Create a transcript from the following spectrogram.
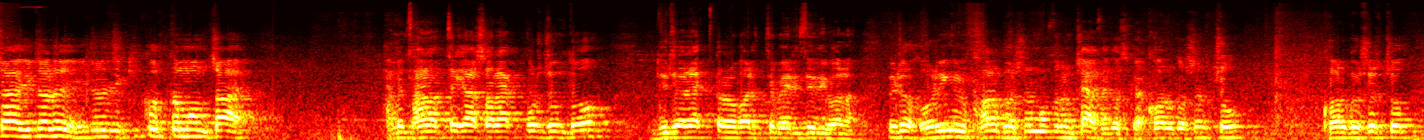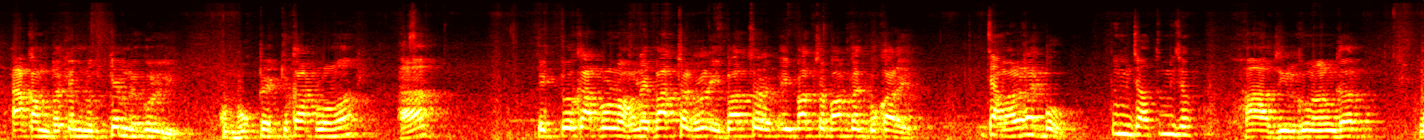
চায় এটারে এটার যে কি করতে মন চায়? আমি থানার থেকে আসার আগ পর্যন্ত দুইটার একটার বাড়িতে বেরিয়ে দিবা না। এটা হরিং খরগোশের মতন চায় থাকস কা খরগোশের চোখ খরগোশের চোখ। আকামটা কেমনে কেমনে করলি? বুকটা একটু কাঁপলো না? হ্যাঁ? একটু কাঁপলো না? হলে বাচ্চাটা এই বাচ্চা এই বাচ্চা বাপ দেখব কারে। আমার রাখব তুমি যাও তুমি যাও। হ্যাঁ জিলগুন আনগার তো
